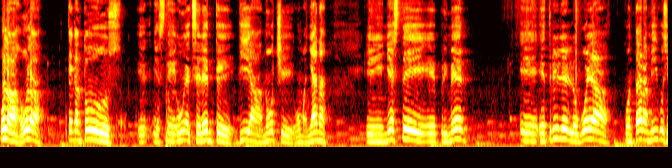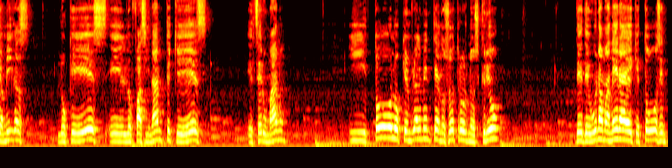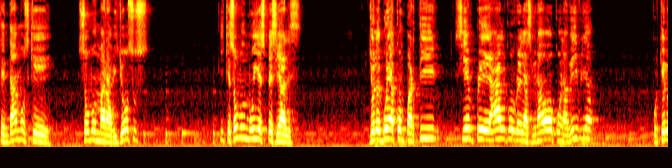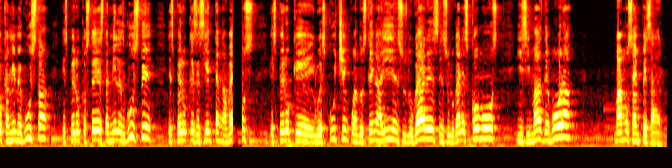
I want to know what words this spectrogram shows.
Hola, hola. Tengan todos eh, este, un excelente día, noche o mañana. En este eh, primer eh, thriller lo voy a contar amigos y amigas lo que es lo fascinante que es el ser humano y todo lo que realmente a nosotros nos crió desde una manera de que todos entendamos que somos maravillosos y que somos muy especiales. Yo les voy a compartir siempre algo relacionado con la Biblia, porque es lo que a mí me gusta. Espero que a ustedes también les guste. Espero que se sientan a. Espero que lo escuchen cuando estén ahí en sus lugares, en sus lugares cómodos. Y sin más demora, vamos a empezar.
